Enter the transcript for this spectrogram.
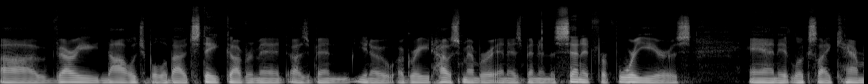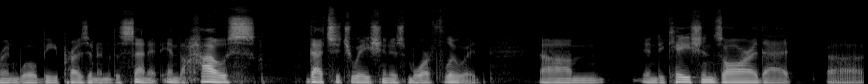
uh, very knowledgeable about state government, has been, you know, a great House member and has been in the Senate for four years. And it looks like Cameron will be president of the Senate. In the House, that situation is more fluid. Um, indications are that uh,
